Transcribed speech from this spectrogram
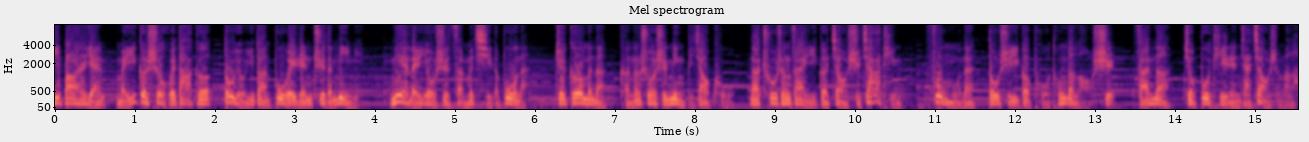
一般而言，每一个社会大哥都有一段不为人知的秘密。聂磊又是怎么起的步呢？这哥们呢，可能说是命比较苦。那出生在一个教师家庭，父母呢都是一个普通的老师。咱呢就不提人家叫什么了，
